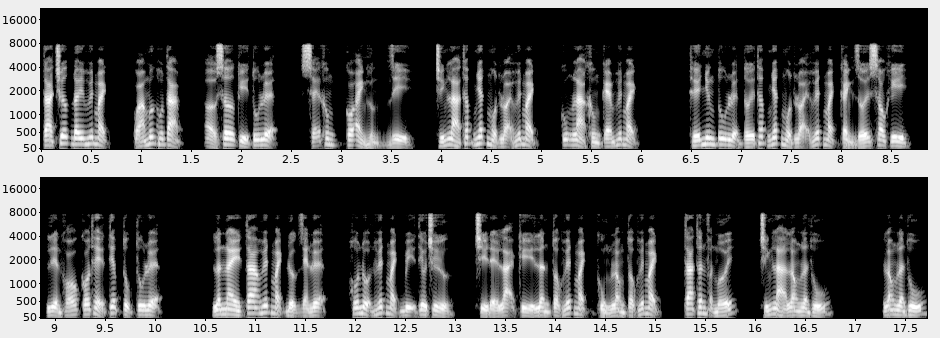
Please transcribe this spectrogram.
ta trước đây huyết mạch quá mức hỗn tạp ở sơ kỳ tu luyện sẽ không có ảnh hưởng gì chính là thấp nhất một loại huyết mạch cũng là không kém huyết mạch thế nhưng tu luyện tới thấp nhất một loại huyết mạch cảnh giới sau khi liền khó có thể tiếp tục tu luyện lần này ta huyết mạch được rèn luyện hỗn độn huyết mạch bị tiêu trừ chỉ để lại kỳ lân tộc huyết mạch cùng long tộc huyết mạch ta thân phận mới chính là long lân thú long lân thú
